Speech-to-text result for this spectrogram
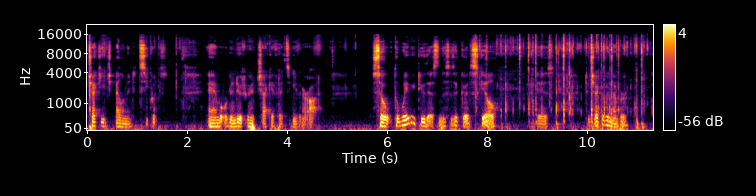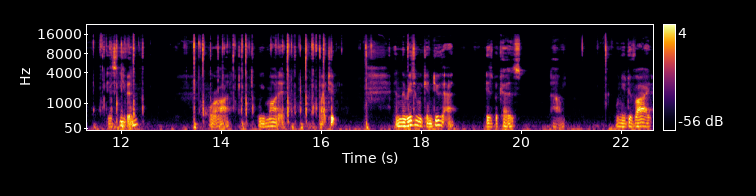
check each element in sequence. And what we're going to do is we're going to check if it's even or odd. So the way we do this, and this is a good skill, is to check if a number is even or odd, we mod it by 2. And the reason we can do that is because um, when you divide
